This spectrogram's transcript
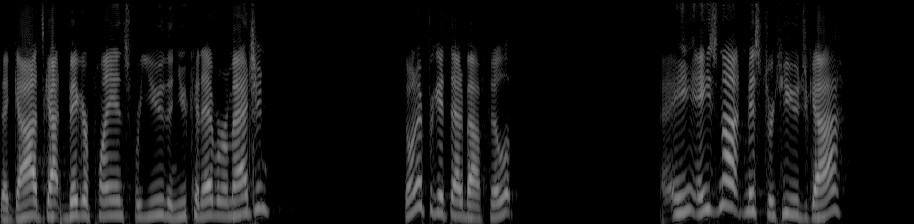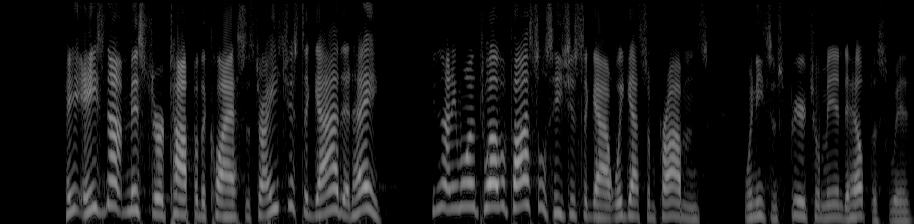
that God's got bigger plans for you than you can ever imagine? Don't ever forget that about Philip. He, he's not Mr. Huge Guy. He, he's not Mr. Top of the class star. He's just a guy that, hey, he's not even one of the 12 apostles. He's just a guy. We got some problems we need some spiritual men to help us with.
